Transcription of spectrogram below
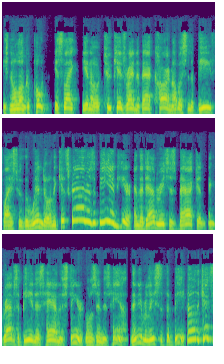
He's no longer potent. It's like, you know, two kids riding in the back car and all of a sudden a bee flies through the window and the kids scream, oh, there's a bee in here. And the dad reaches back and, and grabs a bee in his hand. The stinger goes in his hand. Then he releases the bee. No, the kid's,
